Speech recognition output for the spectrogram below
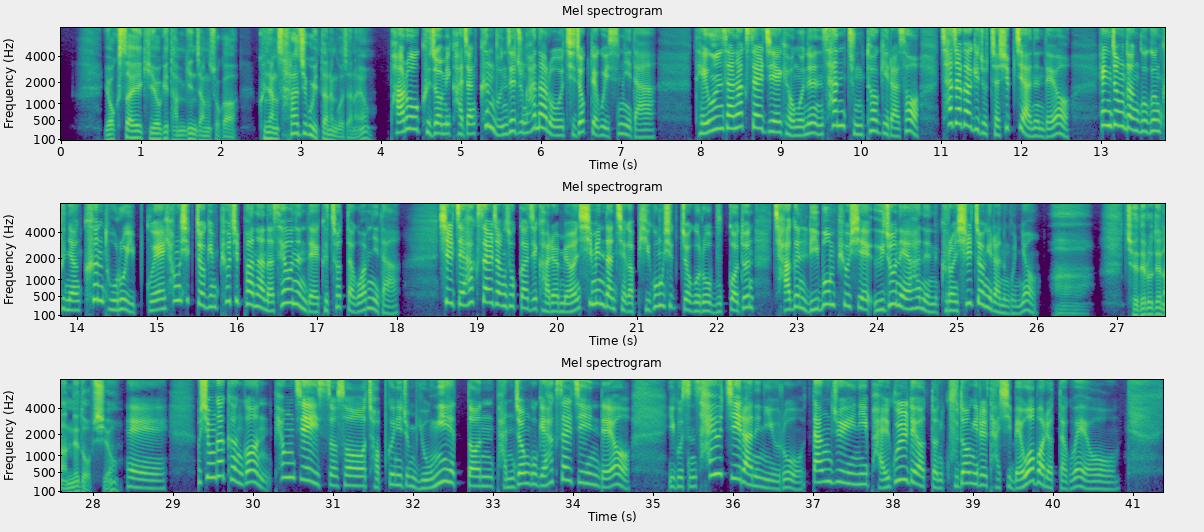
역사의 기억이 담긴 장소가 그냥 사라지고 있다는 거잖아요. 바로 그 점이 가장 큰 문제 중 하나로 지적되고 있습니다. 대운산 학살지의 경우는 산 중턱이라서 찾아가기조차 쉽지 않은데요. 행정당국은 그냥 큰 도로 입구에 형식적인 표지판 하나 세우는데 그쳤다고 합니다. 실제 학살 장소까지 가려면 시민단체가 비공식적으로 묶어둔 작은 리본 표시에 의존해야 하는 그런 실정이라는군요. 아, 제대로 된 안내도 없이요? 네. 심각한 건 평지에 있어서 접근이 좀 용이했던 반정곡의 학살지인데요. 이곳은 사유지라는 이유로 땅 주인이 발굴되었던 구덩이를 다시 메워버렸다고 해요.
